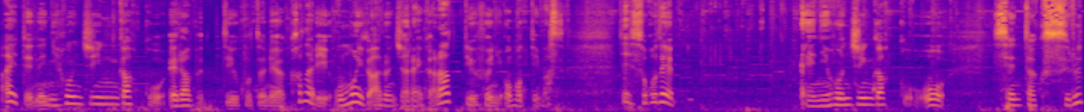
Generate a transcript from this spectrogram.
あえてね日本人学校を選ぶっていうことにはかなり思いがあるんじゃないかなっていうふうに思っていますでそこでえ日本人学校を選択するっ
